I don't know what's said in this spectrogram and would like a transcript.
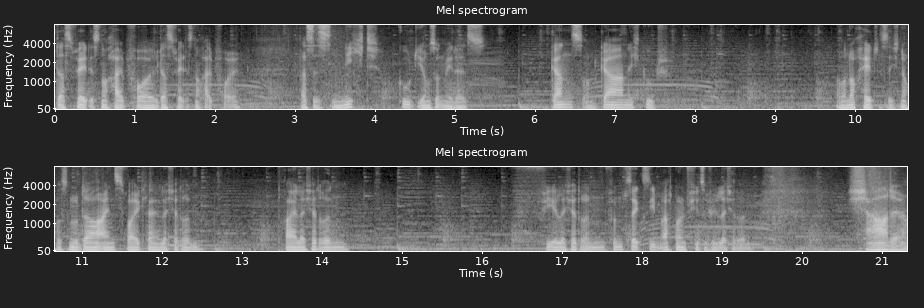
das Feld ist noch halb voll, das Feld ist noch halb voll. Das ist nicht gut, Jungs und Mädels. Ganz und gar nicht gut. Aber noch hält es sich. Noch ist nur da ein, zwei kleine Löcher drin. Drei Löcher drin. Vier Löcher drin. Fünf, sechs, sieben, acht, neun. Viel zu viele Löcher drin. Schade.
